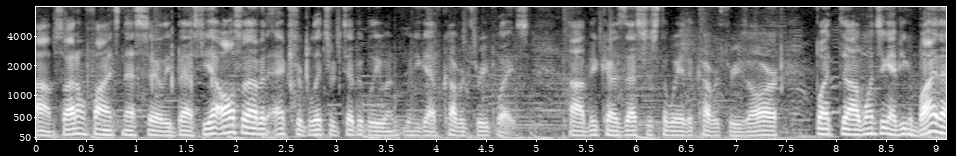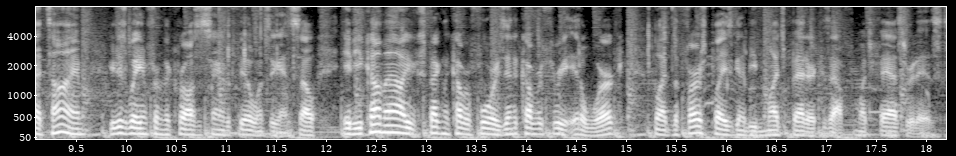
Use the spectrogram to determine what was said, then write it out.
Um, so I don't find it's necessarily best. You also have an extra blitzer typically when, when you have covered three plays uh, because that's just the way the cover threes are. But uh, once again, if you can buy that time, you're just waiting for him to cross the center of the field once again. So if you come out, you're expecting to cover four, he's in a cover three, it'll work. But the first play is going to be much better because how much faster it is.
